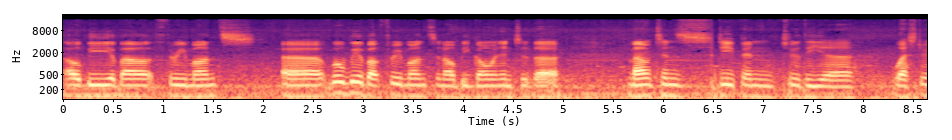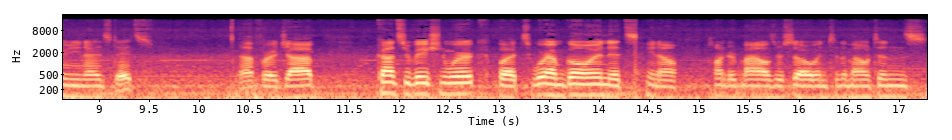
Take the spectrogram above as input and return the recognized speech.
I'll be about three months. Uh, will be about three months, and I'll be going into the mountains deep into the uh, western United States uh, for a job, conservation work. But where I'm going, it's you know 100 miles or so into the mountains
